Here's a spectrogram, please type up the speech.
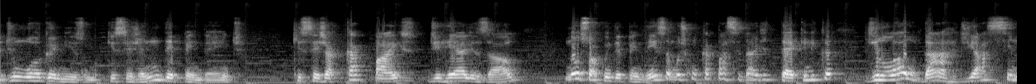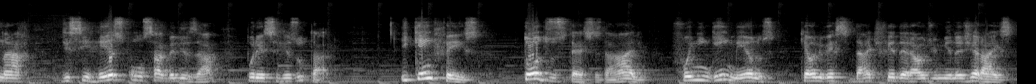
de um organismo que seja independente, que seja capaz de realizá-lo, não só com independência, mas com capacidade técnica de laudar, de assinar, de se responsabilizar por esse resultado. E quem fez todos os testes da Ali foi ninguém menos que a Universidade Federal de Minas Gerais,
